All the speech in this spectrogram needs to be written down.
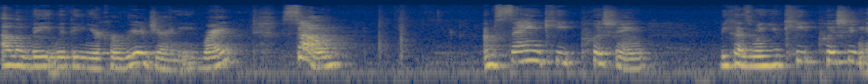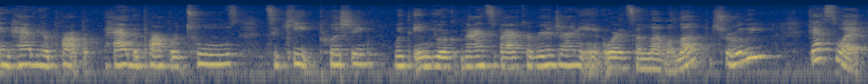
elevate within your career journey, right? So, I'm saying keep pushing because when you keep pushing and have your proper have the proper tools to keep pushing within your 9 to 5 career journey in order to level up truly guess what?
